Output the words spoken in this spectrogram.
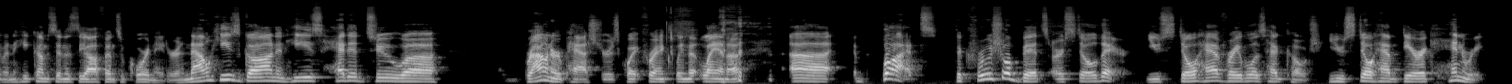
when he comes in as the offensive coordinator? And now he's gone and he's headed to uh, browner pastures, quite frankly, in Atlanta. uh, but the crucial bits are still there. You still have Vrabel as head coach. You still have Derrick Henry,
